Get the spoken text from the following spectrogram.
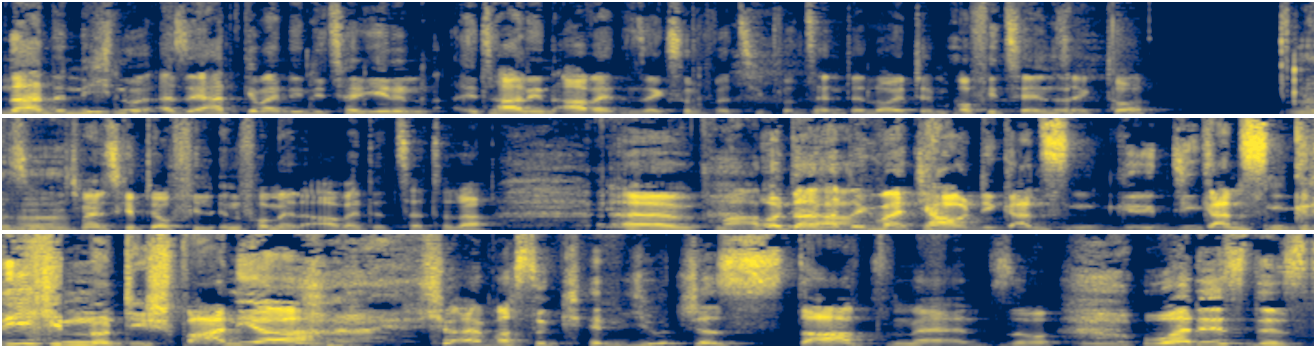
nein, nicht nur, also er hat gemeint, in Italien, Italien arbeiten 46 Prozent der Leute im offiziellen Sektor. Also, Aha. ich meine, es gibt ja auch viel informelle Arbeit etc. Ähm, ab, und dann ja. hat er gemeint, ja, und die ganzen, die ganzen Griechen und die Spanier. Ich war einfach so, can you just stop, man? So, what is this?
